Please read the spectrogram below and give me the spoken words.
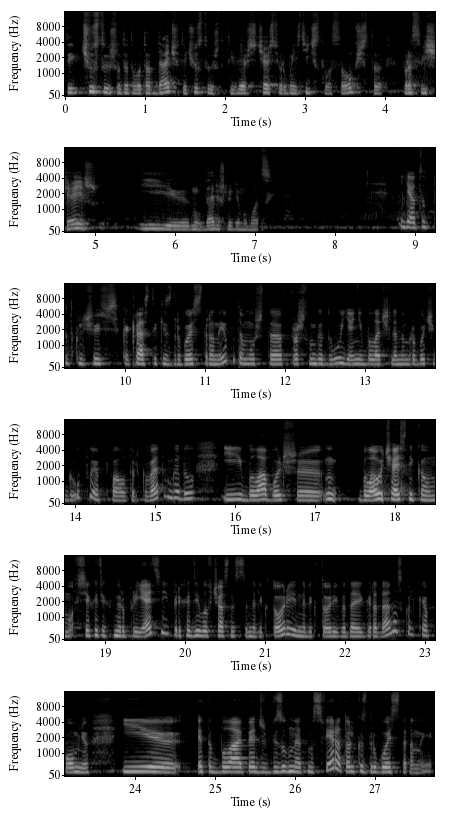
ты чувствуешь вот эту вот отдачу, ты чувствуешь, что ты являешься частью урбанистического сообщества, просвещаешь и ну, даришь людям эмоции. Я тут подключусь как раз-таки с другой стороны, потому что в прошлом году я не была членом рабочей группы, я попала только в этом году, и была больше, ну, была участником всех этих мероприятий, приходила в частности на лектории, на лектории «Вода и города», насколько я помню, и это была, опять же, безумная атмосфера, только с другой стороны.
